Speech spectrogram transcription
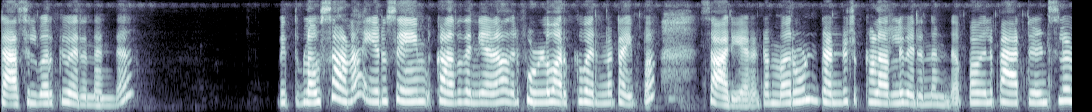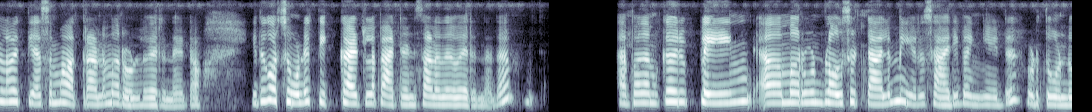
ടാസിൽ വർക്ക് വരുന്നുണ്ട്. വിത്ത് ബ്ലൗസ് ആണ്. ഈ ഒരു സെയിം കളർ തന്നെയാണ്. അതിൽ ഫുൾ വർക്ക് വരുന്ന ടൈപ്പ് സാരിയാണ് കേട്ടോ. മെറൂൺ രണ്ട് കളറിൽ വരുന്നുണ്ട്. അപ്പോൾ അതിൽ പാറ്റേൺസിലുള്ള വ്യത്യാസം മാത്രമാണ് മെറൂണിൽ വരുന്നത് കേട്ടോ. ഇത് കുറച്ചും കൂടി തിക്ക് ആയിട്ടുള്ള പാറ്റേൺസ് ആണ് ഇത് വരുന്നത്. അപ്പോൾ നമുക്ക് ഒരു പ്ലെയിൻ മെറൂൺ ബ്ലൗസ് ഇട്ടാലും ഈ ഒരു സാരി ഭംഗിയായിട്ട് ഉടുത്തുകൊണ്ട്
